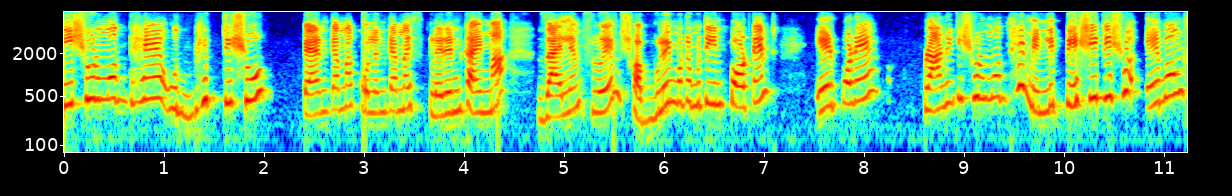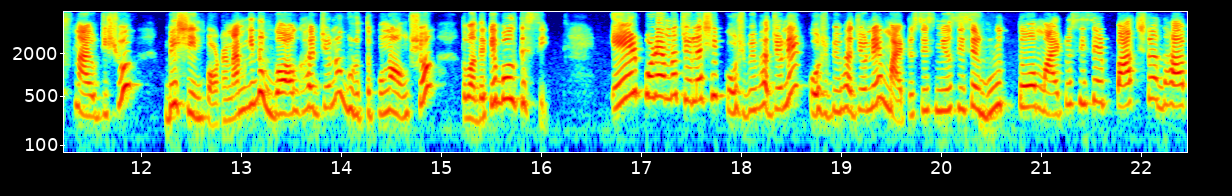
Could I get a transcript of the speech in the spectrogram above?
টিস্যুর মধ্যে উদ্ভিদ tissue, parenchyma collenchyma sclerenchyma, xylem, phloem, সবগুলোই মোটামুটি ইম্পর্টেন্ট এরপরে প্রাণী টিস্যুর মধ্যে মেনলি পেশি টিস্যু এবং স্নায়ু টিস্যু বেশি ইম্পর্টেন্ট আমি কিন্তু গ জন্য গুরুত্বপূর্ণ অংশ তোমাদেরকে বলতেছি। এরপরে আমরা চলে আসি কোষ বিভাজনে। কোষ বিভাজনে মাইটোসিস মিউসিসের গুরুত্ব মাইটোসিসের পাঁচটা ধাপ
